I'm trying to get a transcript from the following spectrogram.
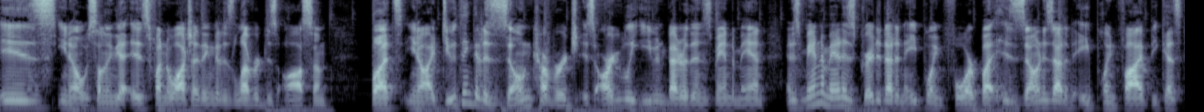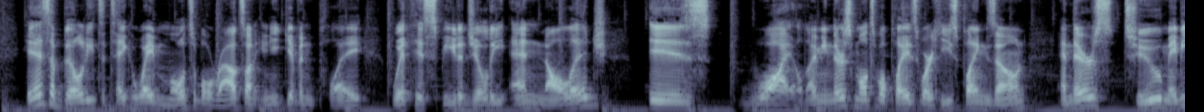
is, you know, something that is fun to watch. I think that his leverage is awesome. But, you know, I do think that his zone coverage is arguably even better than his man to man. And his man to man is graded at an 8.4, but his zone is at an 8.5 because his ability to take away multiple routes on any given play with his speed, agility, and knowledge is wild. I mean, there's multiple plays where he's playing zone and there's two, maybe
